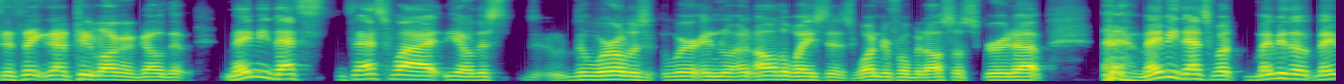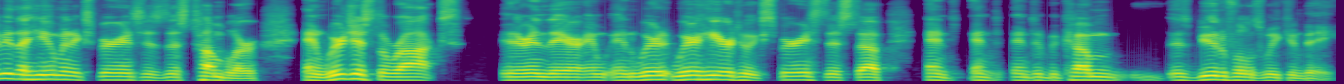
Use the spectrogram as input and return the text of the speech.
to think not too long ago that maybe that's that's why you know this the world is we're in, in all the ways that it's wonderful but also screwed up. maybe that's what maybe the maybe the human experience is this tumbler and we're just the rocks they're in there and, and we're we're here to experience this stuff and and and to become as beautiful as we can be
